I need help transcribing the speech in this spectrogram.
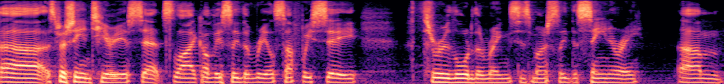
uh, especially interior sets. Like, obviously, the real stuff we see through Lord of the Rings is mostly the scenery. Um,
